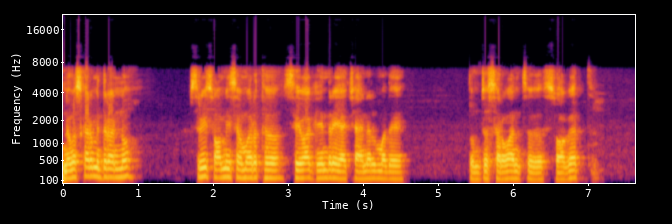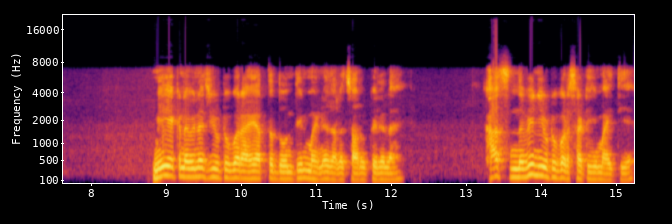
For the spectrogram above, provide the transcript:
नमस्कार मित्रांनो. श्री स्वामी समर्थ सेवा केंद्र या चॅनलमध्ये तुमचं सर्वांचं स्वागत. मी एक नवीनच यूट्यूबर आहे आत्ता दोन तीन महिने झालं चालू केलेलं आहे. खास नवीन यूट्यूबरसाठी ही माहिती आहे.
